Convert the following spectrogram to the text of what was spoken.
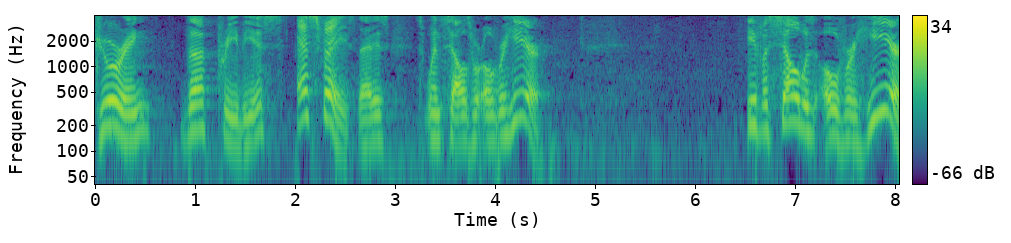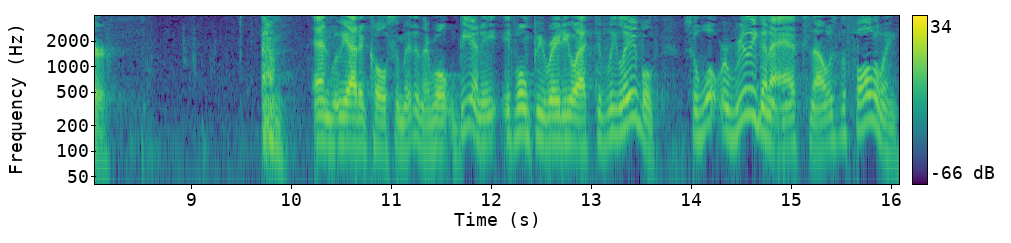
during the previous S phase. That is, when cells were over here. If a cell was over here, and we added colcemid and there won't be any, it won't be radioactively labeled. So what we're really going to ask now is the following.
